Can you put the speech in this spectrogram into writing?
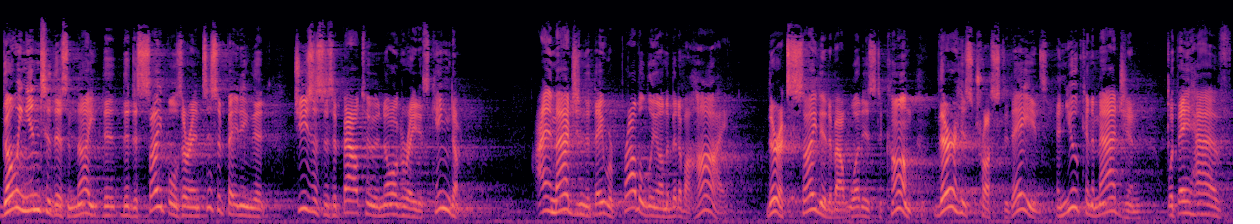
Going into this night, the, the disciples are anticipating that Jesus is about to inaugurate his kingdom. I imagine that they were probably on a bit of a high. They're excited about what is to come. They're his trusted aides, and you can imagine what they have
